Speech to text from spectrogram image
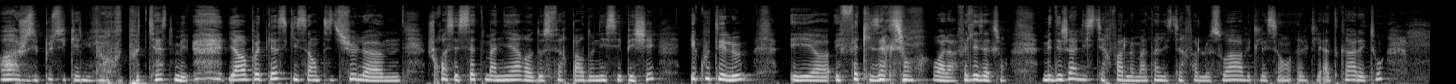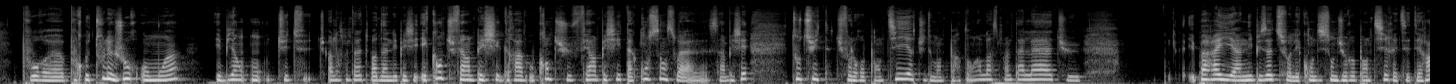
oh, je sais plus c'est quel numéro de podcast, mais il y a un podcast qui s'intitule, euh, je crois, c'est sept manières de se faire pardonner ses péchés. Écoutez-le et, euh, et, faites les actions. Voilà, faites les actions. Mais déjà, l'istirfar le matin, l'istirfar le soir, avec les, avec les adkar et tout, pour, euh, pour que tous les jours, au moins, eh bien, on, tu, tu, Allah te pardonne les péchés. Et quand tu fais un péché grave, ou quand tu fais un péché, ta conscience, voilà, c'est un péché, tout de suite, tu veux le repentir, tu demandes pardon à Allah, tu... Et pareil, il y a un épisode sur les conditions du repentir, etc.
